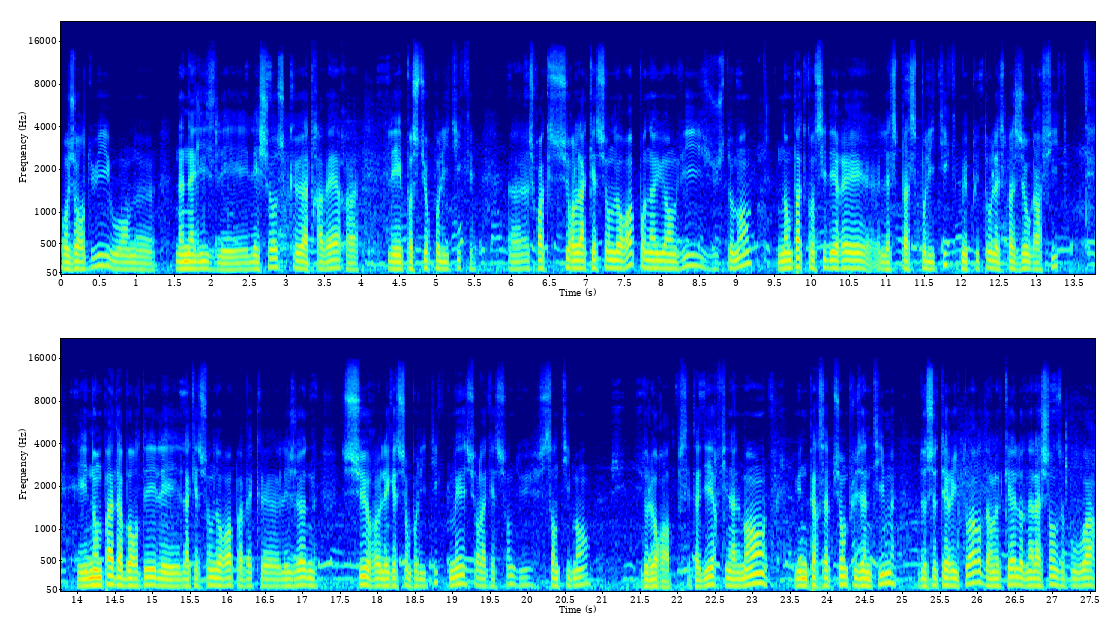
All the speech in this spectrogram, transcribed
aujourd'hui où on n'analyse les, les, choses qu'à travers les postures politiques. Euh, je crois que sur la question de l'Europe, on a eu envie justement, non pas de considérer l'espace politique, mais plutôt l'espace géographique, et non pas d'aborder la question de l'Europe avec euh, les jeunes sur les questions politiques, mais sur la question du sentiment de l'Europe, c'est-à-dire finalement une perception plus intime de ce territoire dans lequel on a la chance de pouvoir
